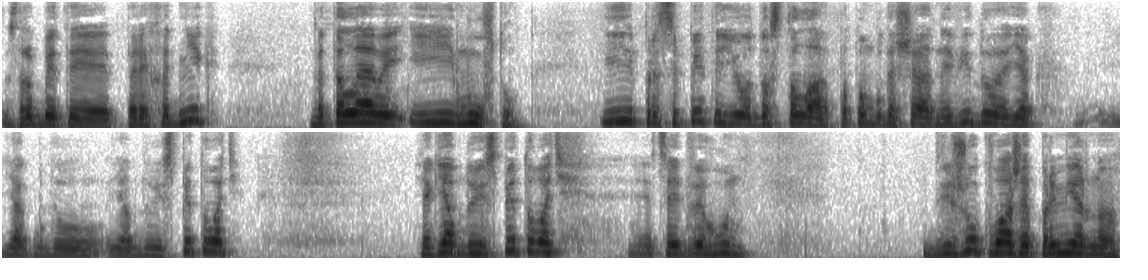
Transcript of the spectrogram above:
зробити переходник металевий і муфту. І прицепити його до стола. Потім буде ще одне відео, як, як буду, я буду іспитувати. Як я буду іспитувати е, цей двигун. Двіжок важить примерно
